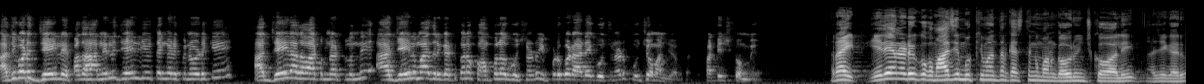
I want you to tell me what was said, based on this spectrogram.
అది కూడా జైలే. పదహారు నెలలు జైలు జీవితం గడిపినోడికి ఆ జైలు అలవాటు ఉన్నట్లుంది. ఆ జైలు మాదిరి కట్టుకుని కొంపలో కూర్చున్నాడు. ఇప్పుడు కూడా ఆడే కూర్చున్నాడు. కూర్చోమని చెప్పండి. పట్టించుకోం మేము. రైట్. ఏదేమైనా ఒక మాజీ ముఖ్యమంత్రిని ఖచ్చితంగా మనం గౌరవించుకోవాలి. అజయ్ గారు.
